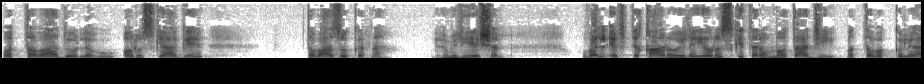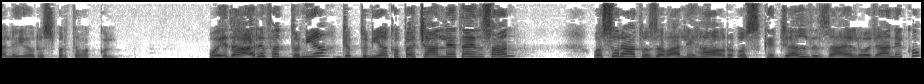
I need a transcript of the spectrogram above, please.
وہ تواد و لہو، اور اس کے آگے توازو کرنا ہیملیشن ول افتقار اور اس کی طرف محتاجی و توکل علیہ، اور اس پر توکل۔ وہ ادا عرفت دنیا، جب دنیا کو پہچان لیتا ہے انسان وہ سرات و زوالیہ اور اس کے جلد زائل ہو جانے کو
